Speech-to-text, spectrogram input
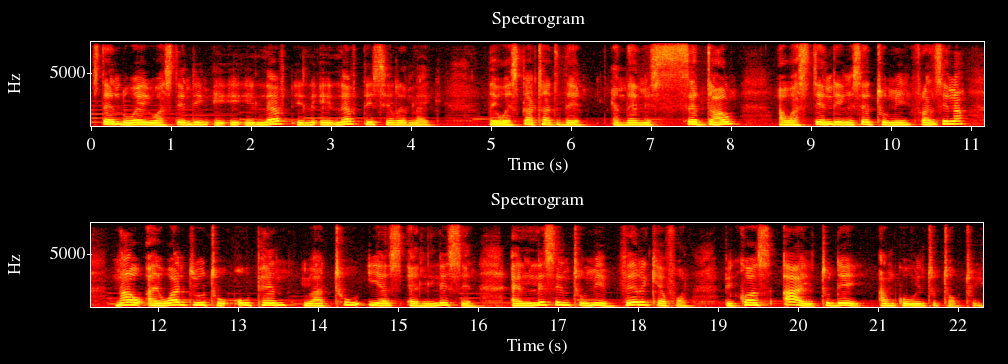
stand where you are standing. He, he, he left, he, he left these children like they were scattered there. And then he sat down. I was standing. He said to me, Francina, now I want you to open your two ears and listen, and listen to me very careful, because I today am going to talk to you.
